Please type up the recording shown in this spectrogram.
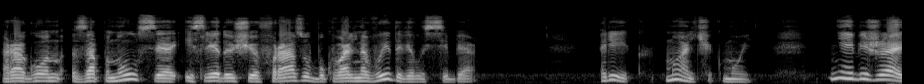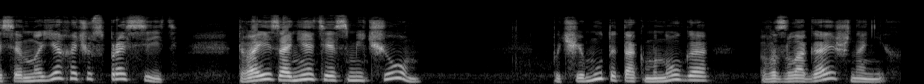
Рагон запнулся и следующую фразу буквально выдавил из себя — Рик, мальчик мой, не обижайся, но я хочу спросить, твои занятия с мечом, почему ты так много возлагаешь на них?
